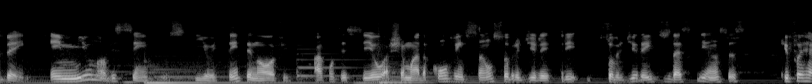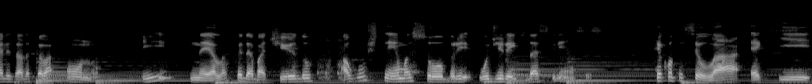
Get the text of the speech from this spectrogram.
bem, em 1989 aconteceu a chamada Convenção sobre, Diretri... sobre Direitos das Crianças, que foi realizada pela ONU. E nela foi debatido alguns temas sobre o direito das crianças. O que aconteceu lá é que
